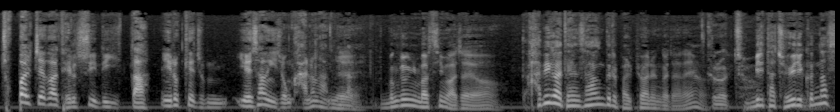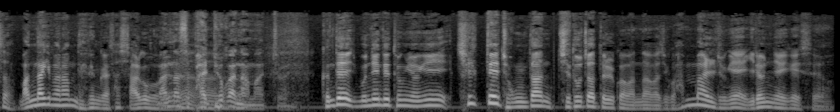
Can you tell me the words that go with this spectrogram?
촉발제가 될 수도 있다. 이렇게 좀 예상이 좀 가능합니다. 예. 명정님 말씀이 맞아요. 합의가 된 사항들을 발표하는 거잖아요. 그렇죠. 미리 다 조율이 끝났어. 만나기만 하면 되는 거야. 사실 알고 보면. 만나서 발표가 남았죠. 근데 문재인 대통령이 7대 종단 지도자들과 만나가지고 한 말 중에 이런 얘기가 있어요.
